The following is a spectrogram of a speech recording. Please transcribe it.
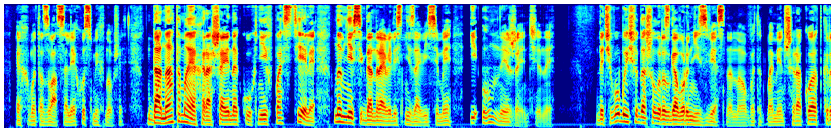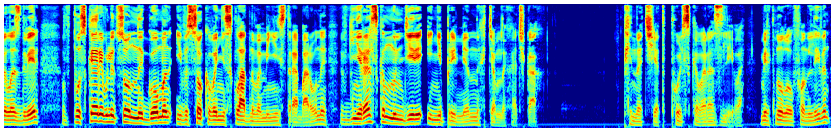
— эхом отозвался Олег, усмехнувшись. «Доната моя хороша и на кухне, и в постели, но мне всегда нравились независимые и умные женщины». До чего бы еще дошел разговор, неизвестно, но в этот момент широко открылась дверь, впуская революционный гомон и высокого нескладного министра обороны в генеральском мундире и непременных темных очках. «Пиночет польского разлива», — мелькнула у фон Ливен,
